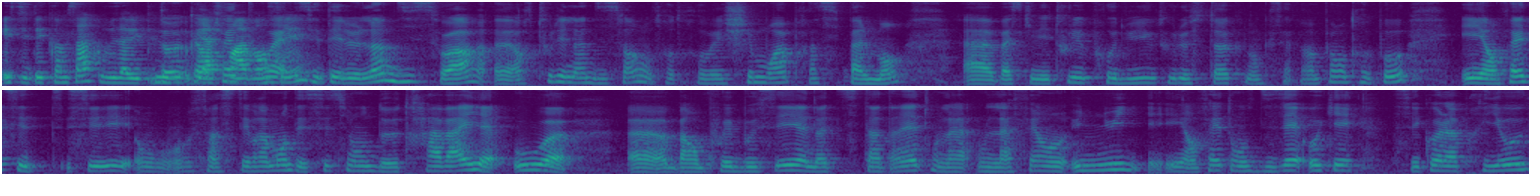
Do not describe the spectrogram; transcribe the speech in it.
Et c'était comme ça que vous avez pu Donc, vachement avancer C'était le lundi soir. Euh, alors tous les lundis soirs, on se retrouvait chez moi principalement euh, parce qu'il y avait tous les produits ou tout le stock, donc ça fait un peu entrepôt. Et en fait, c'était enfin, vraiment des sessions de travail où... bah, on pouvait bosser notre site internet, on l'a fait en une nuit et en fait on se disait ok c'est quoi la prio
